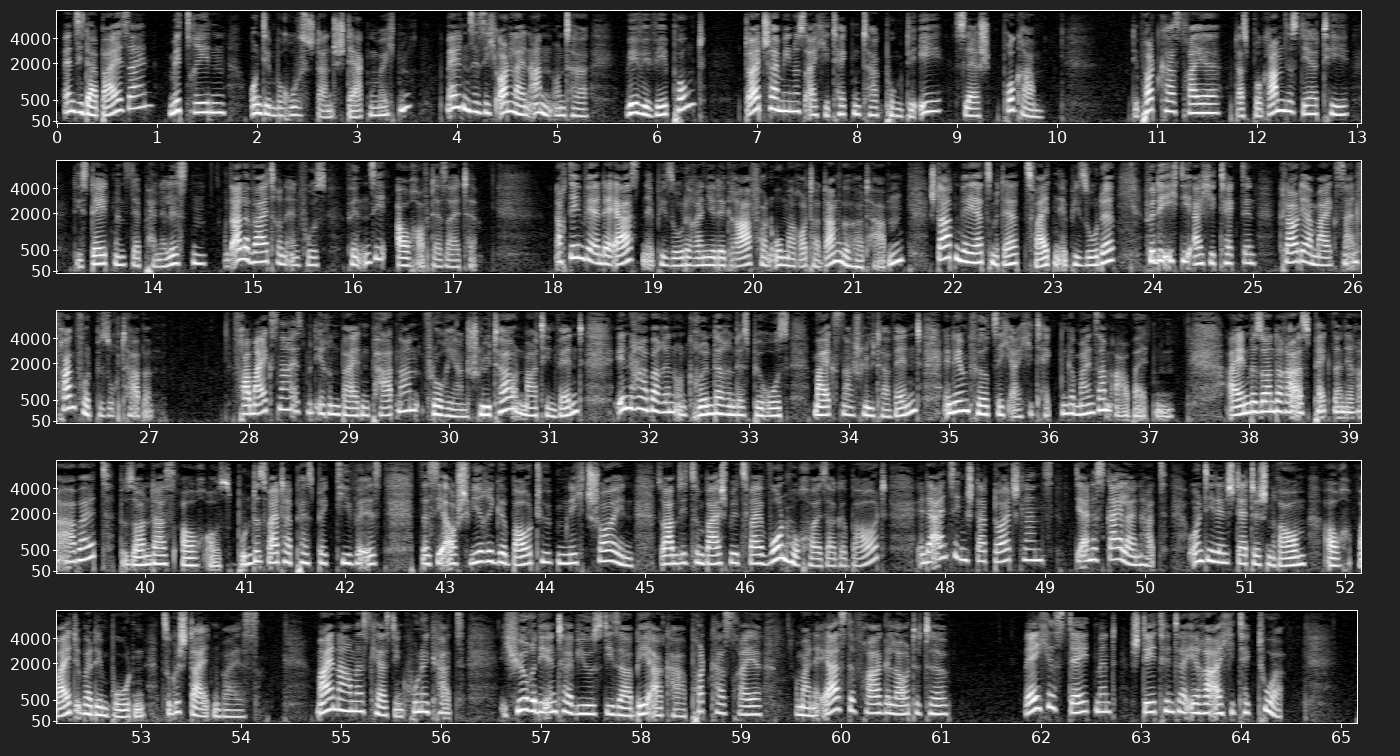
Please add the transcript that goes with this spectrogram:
Wenn Sie dabei sein, mitreden und den Berufsstand stärken möchten, melden Sie sich online an unter www.deutscher-architektentag.de slash Programm. Die Podcast-Reihe, das Programm des DRT, die Statements der Panelisten und alle weiteren Infos finden Sie auch auf der Seite. Nachdem wir in der ersten Episode Ranier de Graaf von Oma Rotterdam gehört haben, starten wir jetzt mit der zweiten Episode, für die ich die Architektin Claudia Meixner in Frankfurt besucht habe. Frau Meixner ist mit ihren beiden Partnern Florian Schlüter und Martin Wendt Inhaberin und Gründerin des Büros Meixner Schlüter Wendt, in dem 40 Architekten gemeinsam arbeiten. Ein besonderer Aspekt an ihrer Arbeit, besonders auch aus bundesweiter Perspektive, ist, dass sie auch schwierige Bautypen nicht scheuen. So haben sie zum Beispiel zwei Wohnhochhäuser gebaut, in der einzigen Stadt Deutschlands, die eine Skyline hat und die den städtischen Raum auch weit über dem Boden zu gestalten weiß. Mein Name ist Kerstin Kunekat. Ich führe die Interviews dieser BAK Podcast-Reihe und meine erste Frage lautete, welches Statement steht hinter Ihrer Architektur?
